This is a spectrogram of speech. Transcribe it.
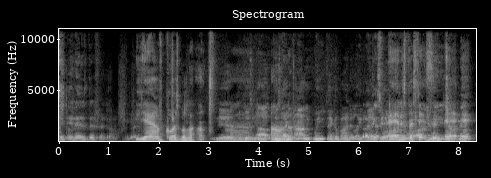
It, it is different though. Yeah, of course, but like, uh, Yeah, because now, because like know. now, when you think about it, like But I back guess then, and What especially argument you and, and, make?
